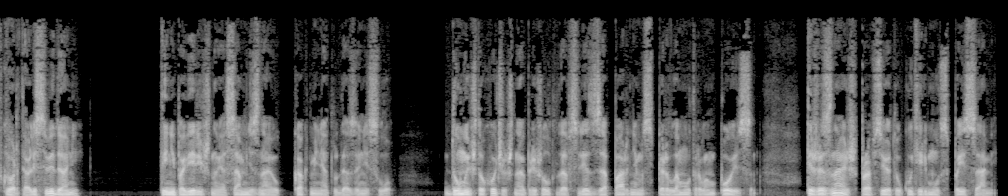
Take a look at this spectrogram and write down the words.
В квартале свиданий. Ты не поверишь, но я сам не знаю, как меня туда занесло. Думай, что хочешь, но я пришел туда вслед за парнем с перламутровым поясом. Ты же знаешь про всю эту кутерьму с поясами.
